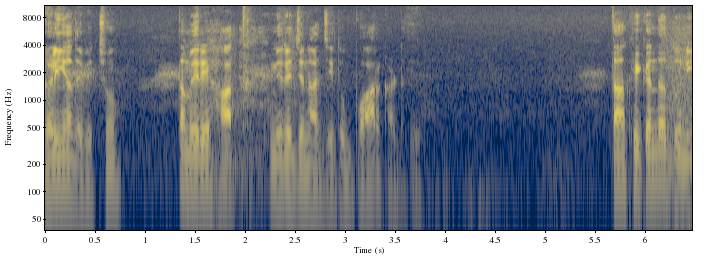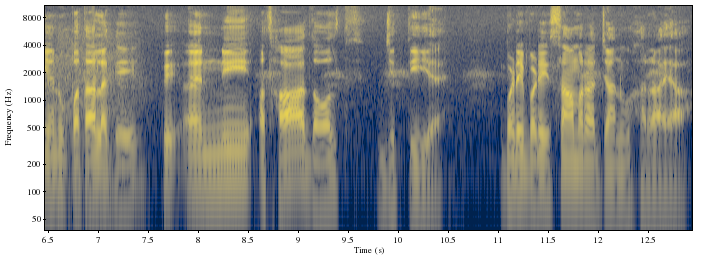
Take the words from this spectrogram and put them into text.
ਗਲੀਆਂ ਦੇ ਵਿੱਚੋਂ, ਤਾਂ ਮੇਰੇ ਹੱਥ ਮੇਰੇ ਜਨਾਜ਼ੇ ਤੋਂ ਬਾਹਰ ਕੱਢ ਦਿਓ। ਤਾਂ ਕਿ ਕਹਿੰਦਾ ਦੁਨੀਆ ਨੂੰ ਪਤਾ ਲੱਗੇ ਵੀ ਇੰਨੀ ਅਥਾਹ ਦੌਲਤ ਜਿੱਤੀ ਹੈ ਬੜੇ ਬੜੇ ਸਾਮਰਾਜਾਂ ਨੂੰ ਹਰਾਇਆ।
